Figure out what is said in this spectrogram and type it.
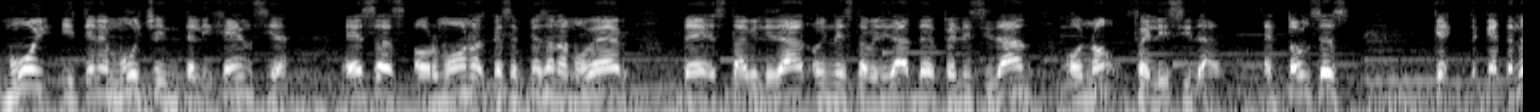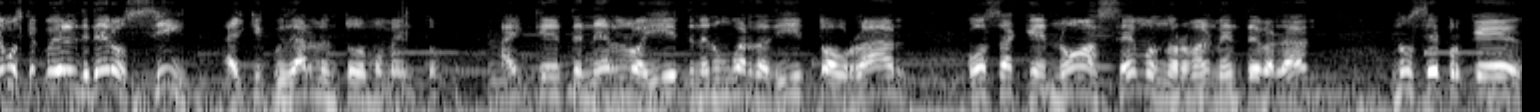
muy y tiene mucha inteligencia esas hormonas que se empiezan a mover de estabilidad o inestabilidad, de felicidad o no felicidad. Entonces, ¿que, tenemos que cuidar el dinero? Sí, hay que cuidarlo en todo momento. Hay que tenerlo ahí, tener un guardadito, ahorrar, cosa que no hacemos normalmente, ¿verdad? No sé por qué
